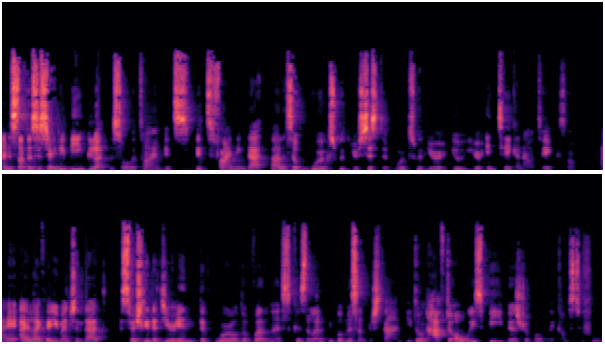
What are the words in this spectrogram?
and it's not necessarily being gluttonous all the time. It's it's finding that balance that works with your system works with your your, your intake and outtake. So I, I like that you mentioned that especially that you're in the world of wellness because a lot of people misunderstand. You don't have to always be miserable when it comes to food.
